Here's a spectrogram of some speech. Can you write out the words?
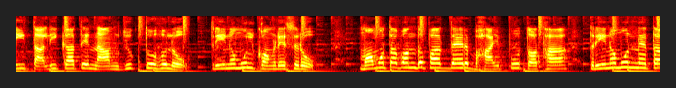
এই তালিকাতে নাম যুক্ত হল তৃণমূল কংগ্রেসেরও মমতা বন্দ্যোপাধ্যায়ের ভাইপো তথা তৃণমূল নেতা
